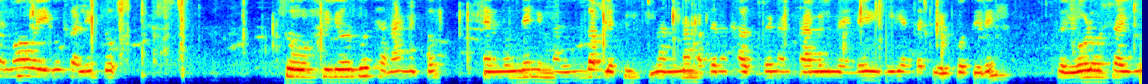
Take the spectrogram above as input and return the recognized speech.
ಸಮವಯಗೂ ಕಳೀತು ಸೊ ಇಲ್ಲಿವರೆಗೂ ಚೆನ್ನಾಗಿತ್ತು. ನಾನು ಮುಂದೆ ನಿಮ್ಮೆಲ್ಲ ಬ್ಲೆಸ್ಸಿಂಗ್ಸ್ ನನ್ನ ಮತ್ತೆ ನನ್ನ ಹಸ್ಬೆಂಡ್ ನನ್ನ ಫ್ಯಾಮಿಲಿ ಮೇಲೆ ಇರಲಿ ಅಂತ ಕೇಳ್ಕೊತೀರಿ. ಸೊ ಏಳು ವರ್ಷ ಆಗಿ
